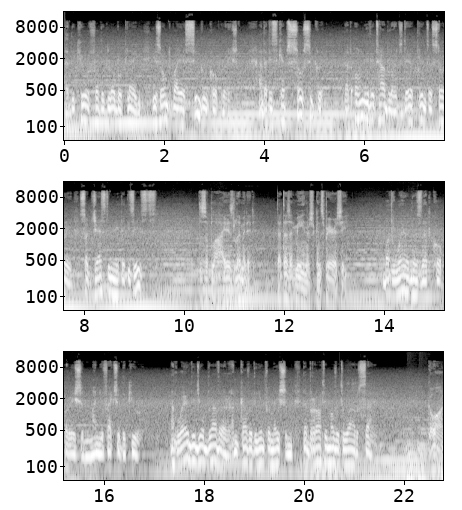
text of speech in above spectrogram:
that the cure for the global plague is owned by a single corporation, and that it's kept so secret that only the tabloids dare print a story suggesting it exists? The supply is limited. That doesn't mean there's a conspiracy. But where does that corporation manufacture the cure? And where did your brother uncover the information that brought him over to our side? Go on.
